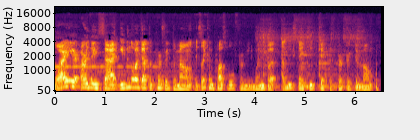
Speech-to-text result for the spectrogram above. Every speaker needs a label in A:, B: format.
A: Why are they sad even though I got the perfect amount? It's like impossible for me to win, but at least I did get the perfect amount.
